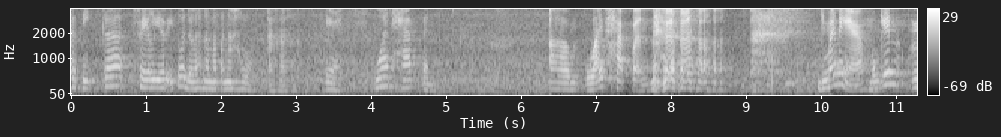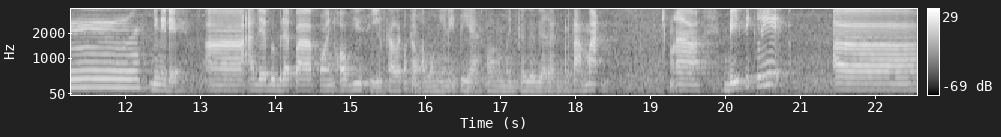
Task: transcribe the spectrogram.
ketika failure itu adalah nama tengah lo. Aha. Yeah. What happened? Um, life happened. Gimana ya? Mungkin hmm, gini deh. Uh, ada beberapa point of view sih kalau kita Oke. ngomongin itu ya. Kalau ngomongin kegagalan pertama, uh, basically uh,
